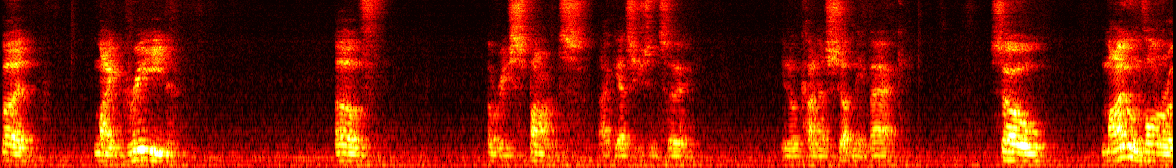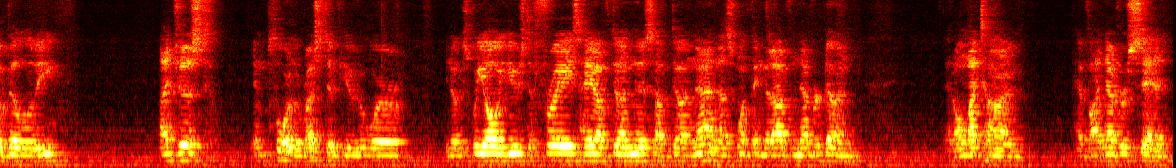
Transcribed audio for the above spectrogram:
But my greed of a response, I guess you should say, you know, kind of shut me back. So, my own vulnerability, I just implore the rest of you to where, you know, because we all use the phrase, hey, I've done this, I've done that, and that's one thing that I've never done in all my time. Have I never said,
